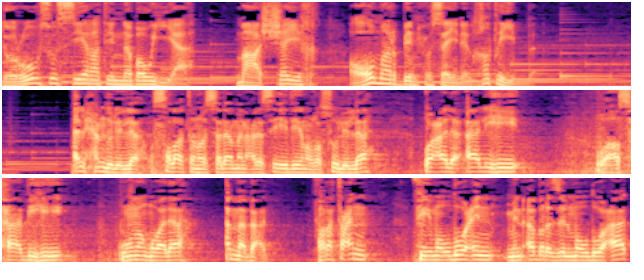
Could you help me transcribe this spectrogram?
دروس السيرة النبوية مع الشيخ عمر بن حسين الخطيب. الحمد لله والصلاة والسلام على سيدنا رسول الله وعلى آله وأصحابه ومن والاه. أما بعد فرتعا في موضوع من أبرز الموضوعات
